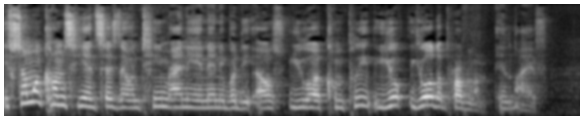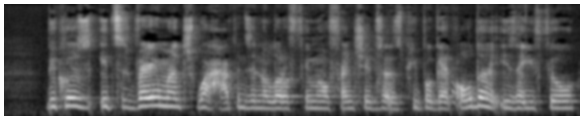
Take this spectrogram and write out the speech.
if someone comes here and says they're on Team Annie and anybody else, you are complete. You're you're the problem in life, because it's very much what happens in a lot of female friendships as people get older is that you feel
